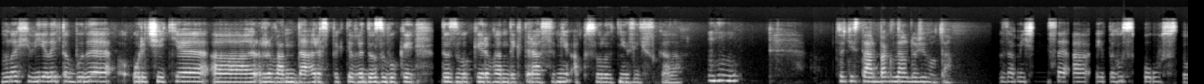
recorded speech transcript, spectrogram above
V tuhle chvíli to bude určitě uh, Rwanda, respektive do zvuky, do zvuky Rwandy, která se mě absolutně získala. Mm-hmm. Co ti Starbucks dal do života? Zamýšlím se a je toho spoustu.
